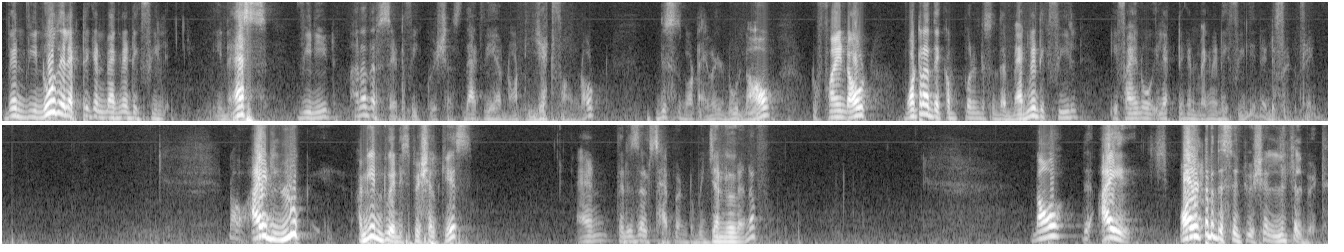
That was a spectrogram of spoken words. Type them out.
when we know the electric and magnetic field in S, we need another set of equations that we have not yet found out. This is what I will do now to find out what are the components of the magnetic field if I know electric and magnetic field in a different frame. Now, I look again to any special case and the results happen to be general enough. Now, the, I alter the situation a little bit,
